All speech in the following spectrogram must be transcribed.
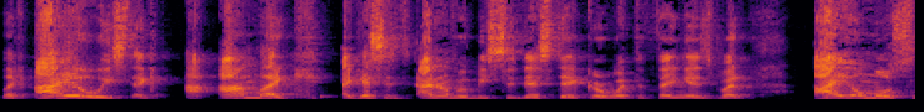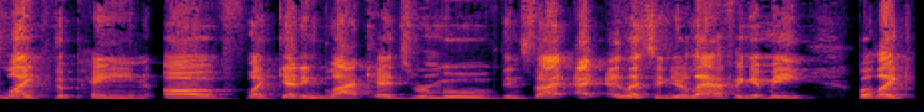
Like I always like I, I'm like I guess it's I don't know if it would be sadistic or what the thing is, but I almost like the pain of like getting blackheads removed and so I, I, listen, you're laughing at me, but like,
